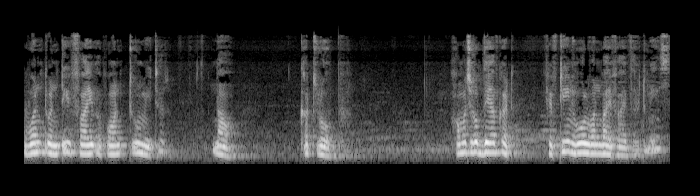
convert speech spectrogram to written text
one twenty five upon two meter now cut rope how much rope they have cut fifteen whole one by five that means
